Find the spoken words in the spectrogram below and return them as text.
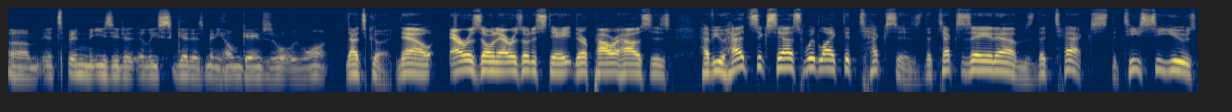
um, it's been easy to at least get as many home games as what we want. That's good. Now, Arizona, Arizona State, they're powerhouses. Have you had success with like the Texas, the Texas A&Ms, the Techs, the TCUs,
